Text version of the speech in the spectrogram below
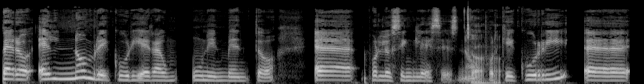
Pero el nombre curry era un, invento eh, por los ingleses, ¿no? Porque curry eh,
